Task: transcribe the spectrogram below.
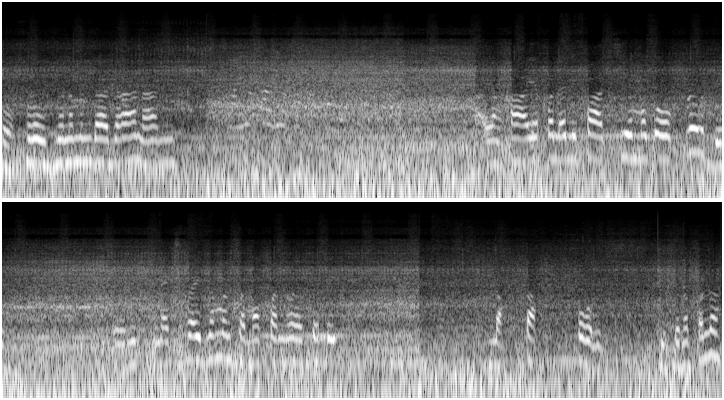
Off-road na naman dadaanan. Kayang-kaya pala ni Patsy yung mag-off-road eh. So, next ride naman sa Mapanueta Lake. Laktak Falls. Dito na pala.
